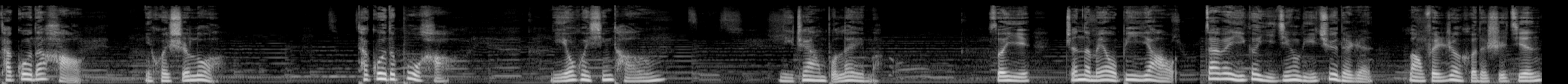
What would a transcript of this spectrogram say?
他过得好，你会失落；他过得不好，你又会心疼。你这样不累吗？所以真的没有必要再为一个已经离去的人浪费任何的时间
